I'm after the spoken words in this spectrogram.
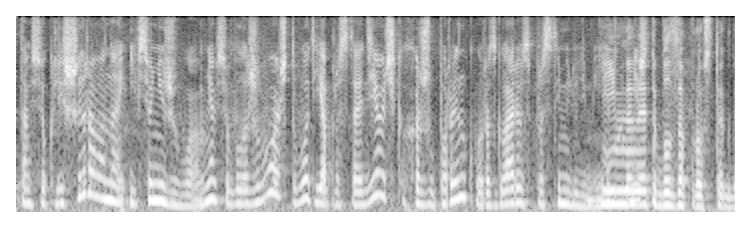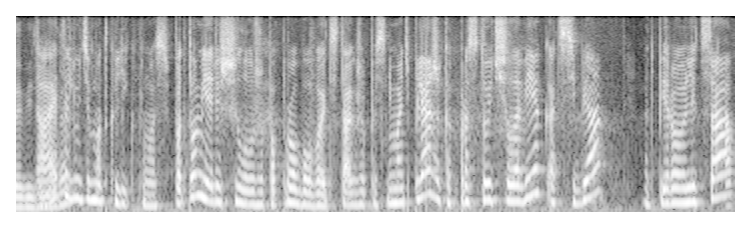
там все клишировано и все не живое. У меня все было живое, что вот я простая девочка, хожу по рынку, разговариваю с простыми людьми. И это, именно конечно... на это был запрос тогда, видимо. Да, да, это людям откликнулось. Потом я решила уже попробовать также поснимать пляжи, как простой человек от себя от первого лица,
